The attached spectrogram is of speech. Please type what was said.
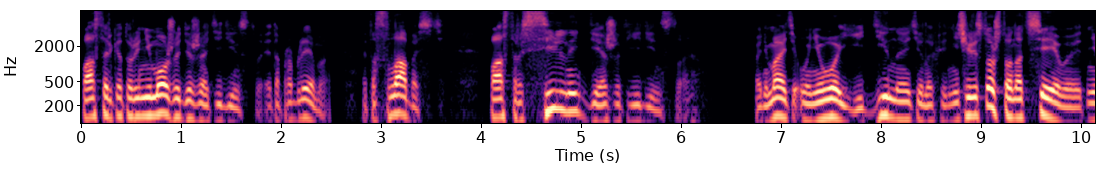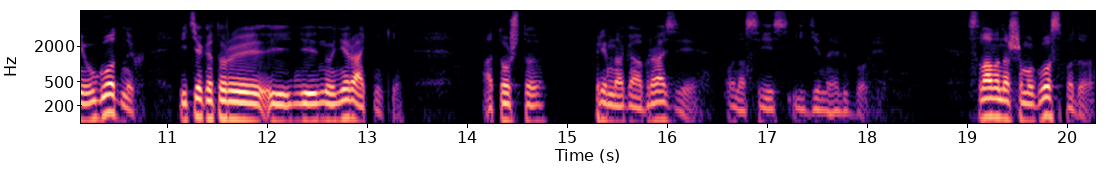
Пастор, который не может держать единство, это проблема, это слабость. Пастор сильный держит единство. Понимаете, у него единое тело Христа. Не через то, что он отсеивает неугодных и те, которые ну, не ратники, а то, что при многообразии у нас есть единая любовь. Слава нашему Господу,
